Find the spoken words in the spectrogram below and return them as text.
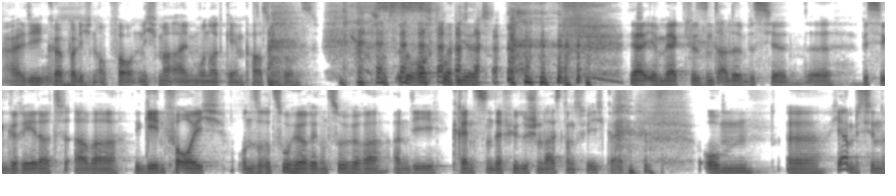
All die körperlichen Opfer und nicht mal einen Monat Game Pass umsonst. das ist so ausprobiert. ja, ihr merkt, wir sind alle ein bisschen, äh, bisschen gerädert, aber wir gehen für euch, unsere Zuhörerinnen und Zuhörer, an die Grenzen der physischen Leistungsfähigkeit, um äh, ja ein bisschen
